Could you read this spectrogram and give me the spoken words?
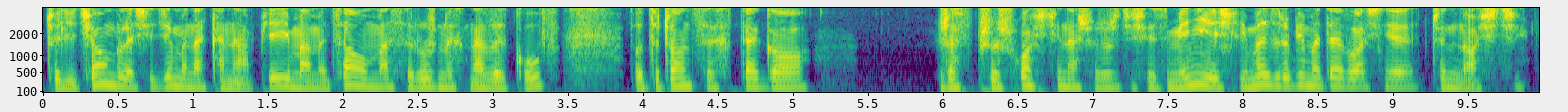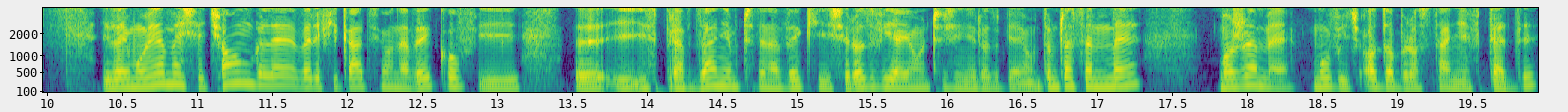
Czyli ciągle siedzimy na kanapie i mamy całą masę różnych nawyków dotyczących tego, że w przyszłości nasze życie się zmieni, jeśli my zrobimy te właśnie czynności. I zajmujemy się ciągle weryfikacją nawyków i, i, i sprawdzaniem, czy te nawyki się rozwijają, czy się nie rozwijają. Tymczasem my możemy mówić o dobrostanie wtedy,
